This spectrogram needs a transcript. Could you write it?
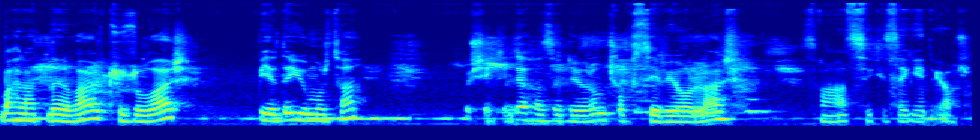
baharatları var, tuzu var. Bir de yumurta. Bu şekilde hazırlıyorum. Çok seviyorlar. Saat 8'e geliyor.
